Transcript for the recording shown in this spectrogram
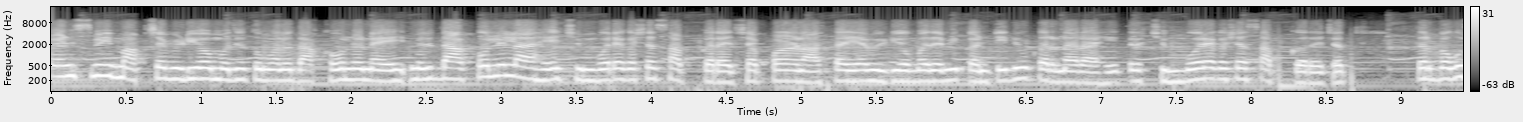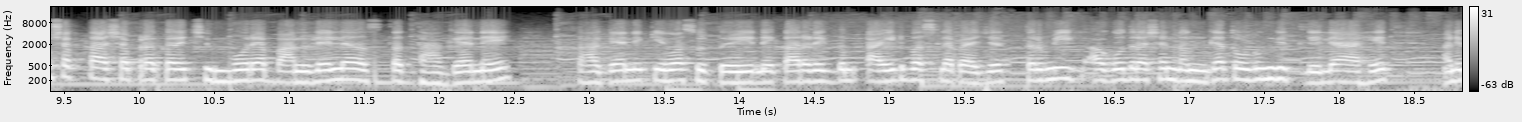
फ्रेंड्स मी मागच्या व्हिडिओमध्ये तुम्हाला दाखवलं नाही. म्हणजे दाखवलेलं आहे चिंबोऱ्या कशा साफ करायच्या पण आता या व्हिडिओमध्ये मी कंटिन्यू करणार आहे. तर चिंबोऱ्या कशा साफ करायच्यात? तर बघू शकता अशा प्रकारे चिंबोऱ्या बांधलेल्या असतात धाग्याने. धाग्याने किंवा सुतळीने कारण एकदम टाईट बसल्या पाहिजेत. तर मी अगोदर अशा नंग्या तोडून घेतलेल्या आहेत आणि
